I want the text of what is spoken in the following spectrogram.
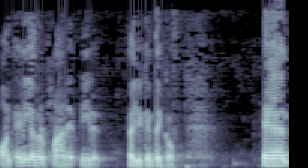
on any other planet needed that you can think of. And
